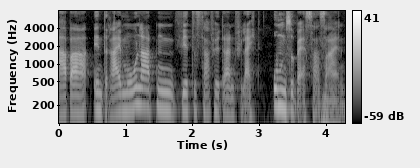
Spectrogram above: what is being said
aber in drei Monaten wird es dafür dann vielleicht umso besser mhm. sein.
